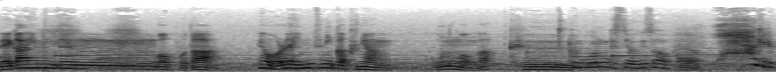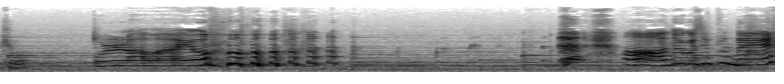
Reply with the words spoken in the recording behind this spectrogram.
내가 힘든 것보다 그냥 원래 힘드니까 그냥 오는 건가? 그 모르겠어 여기서 어, 확 이렇게 오- 올라와요. 아, 안 울고 싶은데.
